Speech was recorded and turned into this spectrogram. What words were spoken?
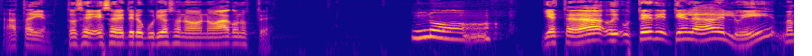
Ah, está bien. Entonces, eso de hetero curioso no, no va con usted. No. ¿Y a esta edad? ¿Usted tiene la edad de Luis? Más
